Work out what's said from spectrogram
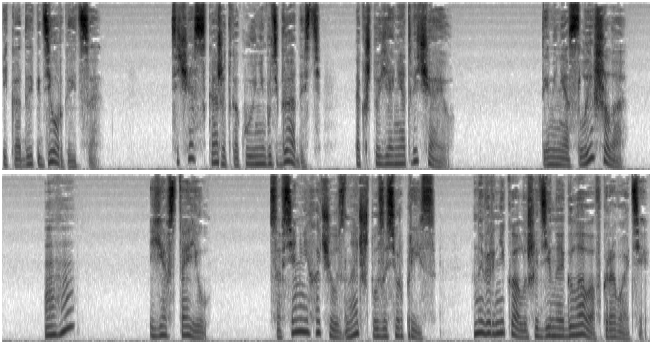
и кадык дергается. Сейчас скажет какую-нибудь гадость, так что я не отвечаю. «Ты меня слышала?» «Угу». Я встаю. Совсем не хочу знать, что за сюрприз. Наверняка лошадиная голова в кровати.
